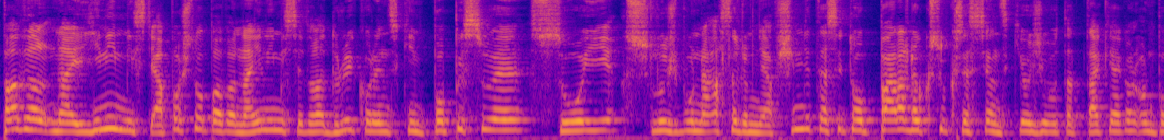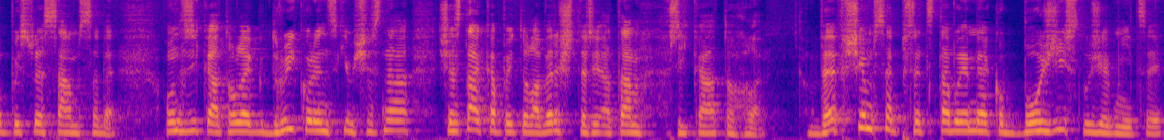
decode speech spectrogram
Pavel na jiném místě, apoštol Pavel na jiném místě, tohle 2. Korinským, popisuje svoji službu následovně. A všimněte si toho paradoxu křesťanského života tak, jak on, on popisuje sám sebe. On říká tohle 2. Korinským 6. 6. kapitola, verš 4 a tam říká tohle. Ve všem se představujeme jako boží služebníci,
